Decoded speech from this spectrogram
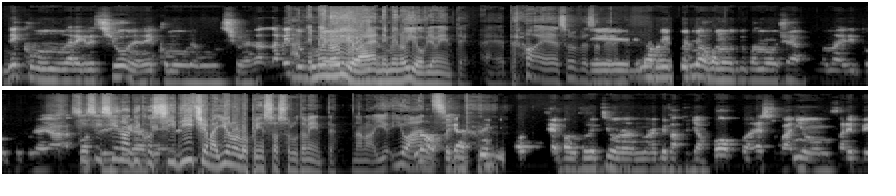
né come una regressione né come un'evoluzione. La, la vedo ah, nemmeno come... io, eh, nemmeno io ovviamente. Eh, però è solo per sapere. Eh, no, perché no, quando, quando, cioè, quando hai detto appunto che Sì, sì, sì, no, dico che... si dice, ma io non lo penso assolutamente. No, no, io, io anzi... No, perché cioè, Paolo Florentino non, non avrebbe fatto Jump Pop, adesso Guagnino non farebbe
